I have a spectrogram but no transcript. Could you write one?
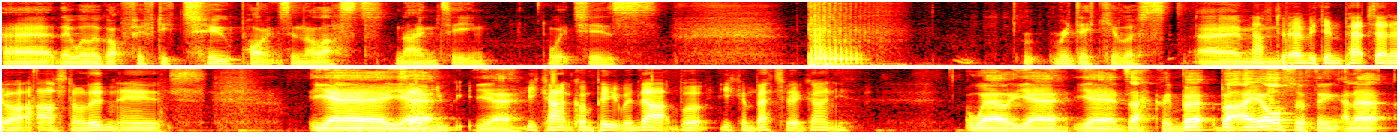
uh, they will have got 52 points in the last 19, which is ridiculous. Um, After everything Pep said about Arsenal, didn't he? It's, yeah, he yeah, you, yeah. You can't compete with that, but you can better it, can't you? Well, yeah, yeah, exactly. But but I also think, and I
